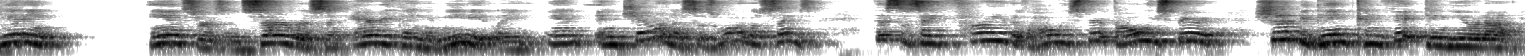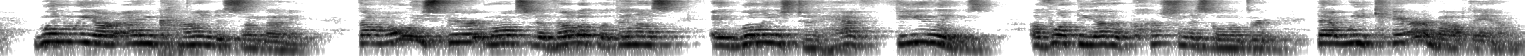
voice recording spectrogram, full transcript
getting answers and service and everything immediately. And, and gentleness is one of those things. This is a fruit of the Holy Spirit. The Holy Spirit should begin convicting you and I when we are unkind to somebody. The Holy Spirit wants to develop within us a willingness to have feelings of what the other person is going through, that we care about them.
